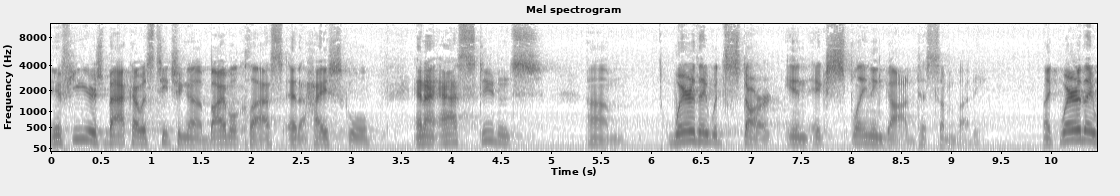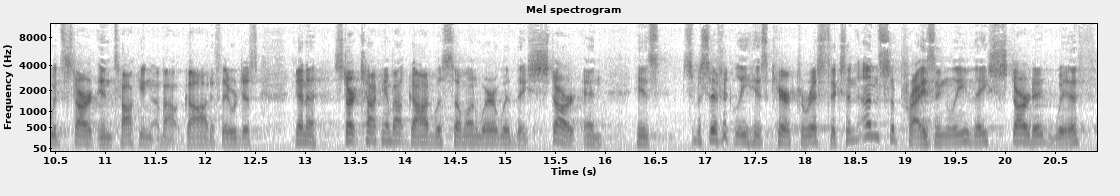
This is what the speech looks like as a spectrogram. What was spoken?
A few years back, I was teaching a Bible class at a high school, and I asked students um, where they would start in explaining God to somebody. Like where they would start in talking about God. If they were just going to start talking about God with someone, where would they start? And his specifically his characteristics. And unsurprisingly, they started with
